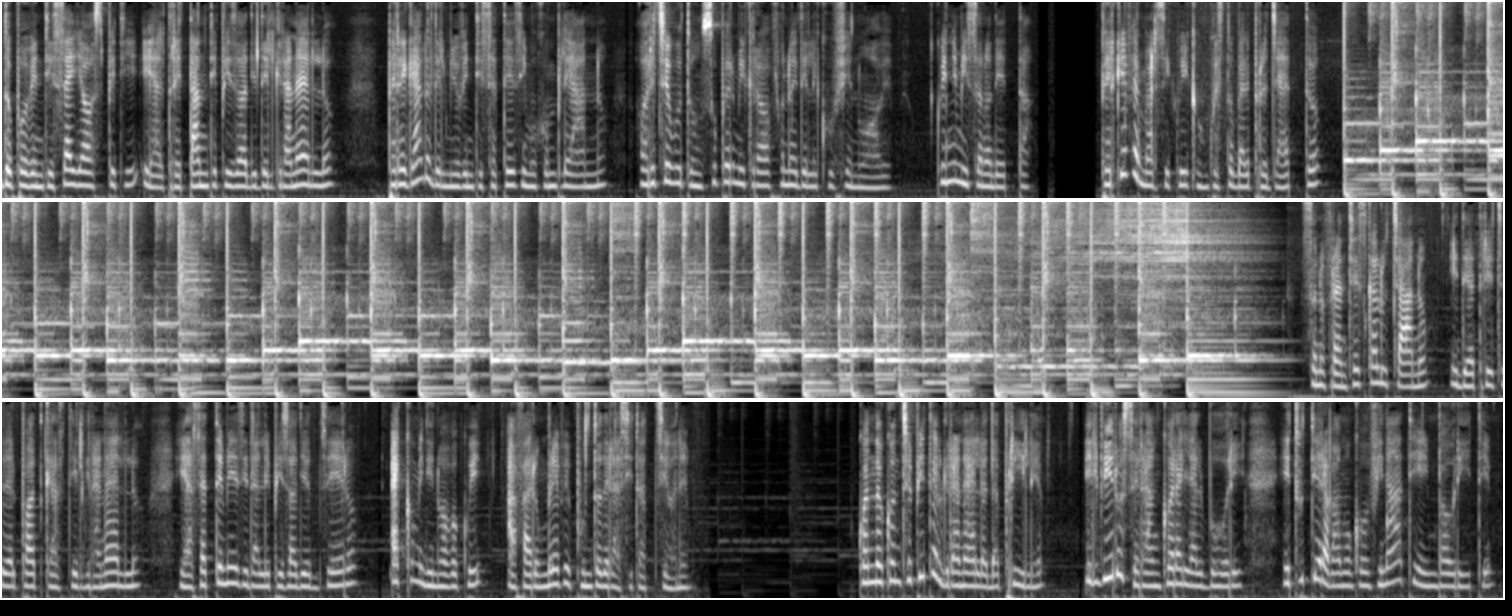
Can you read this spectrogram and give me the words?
Dopo 26 ospiti e altrettanti episodi del Granello, per regalo del mio ventisettesimo compleanno ho ricevuto un super microfono e delle cuffie nuove. Quindi mi sono detta, perché fermarsi qui con questo bel progetto? Sono Francesca Luciano, ideatrice del podcast Il Granello, e a sette mesi dall'episodio zero, eccomi di nuovo qui a fare un breve punto della situazione. Quando ho concepito il granello ad aprile, il virus era ancora agli albori e tutti eravamo confinati e impauriti.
